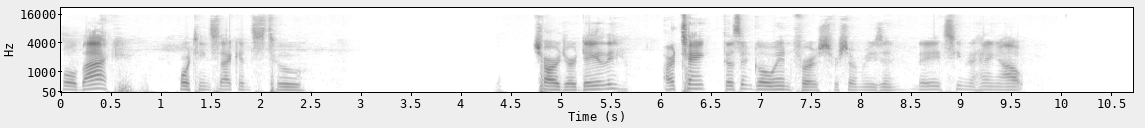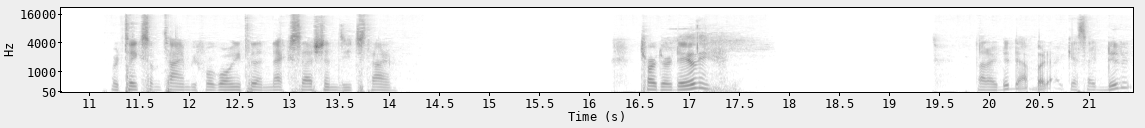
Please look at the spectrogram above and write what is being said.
Pull back. 14 seconds to charge our daily. Our tank doesn't go in first for some reason. They seem to hang out or take some time before going to the next sessions each time. Charge our daily. Thought I did that, but I guess I did it.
